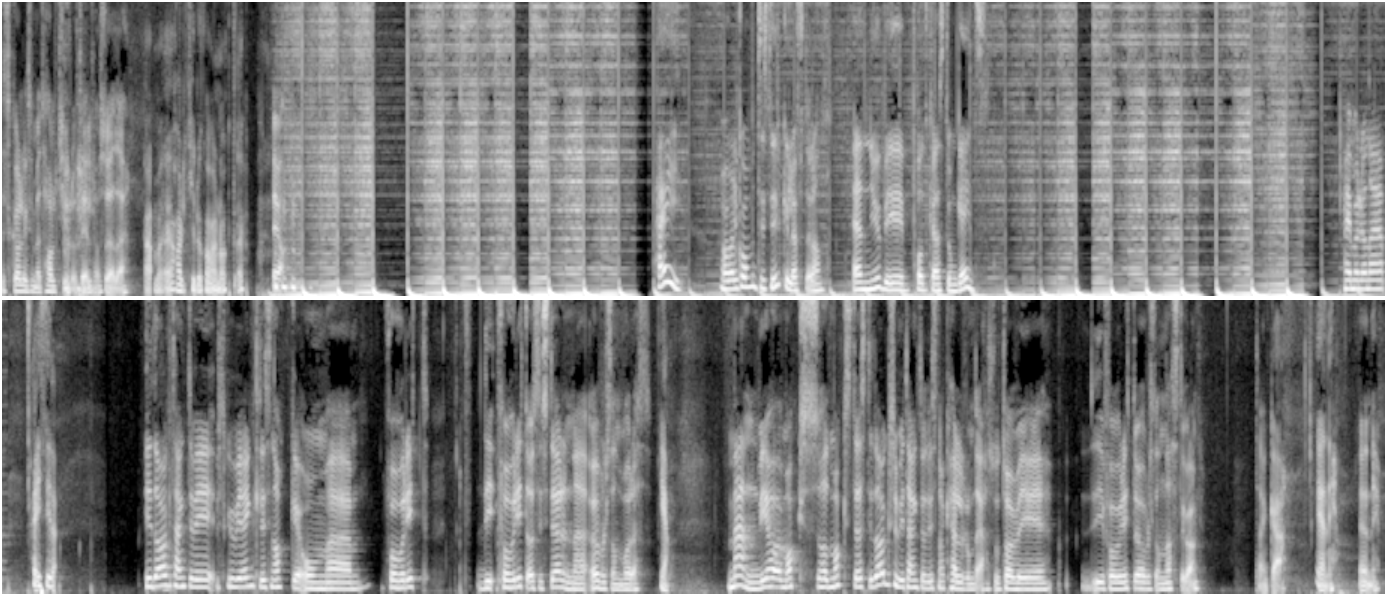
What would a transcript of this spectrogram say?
Det skal liksom et halvt kilo til, og så er det Ja, men et halvt kilo kan være nok, det. Ja. Hei, og velkommen til Styrkeløfterne, en newbie-podkast om gains. Hei, Marianne. Hei, Stine. I dag tenkte vi, skulle vi egentlig snakke om eh, favoritt, de favorittassisterende øvelsene våre. Ja. Men vi har maks, hatt makstest i dag, så vi tenkte at vi snakker heller om det. Så tar vi de favorittøvelsene neste gang, tenker jeg. Enig. Enig.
